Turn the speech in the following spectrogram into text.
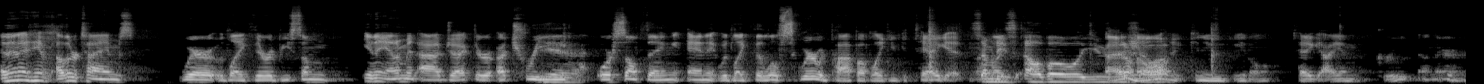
then I'd have other times where it would like there would be some inanimate object or a tree Yeah. or something and it would like the little square would pop up like you could tag it And I'm like, Somebody's elbow will usually I don't know. up. Can you, you know, tag I am Groot on there?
